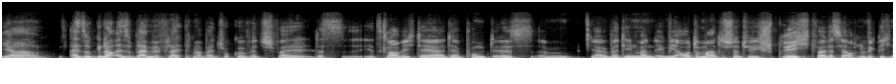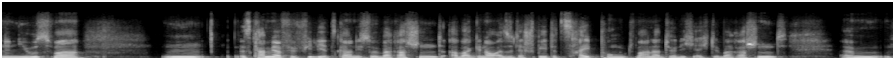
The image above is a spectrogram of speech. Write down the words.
ja, also genau, also bleiben wir vielleicht mal bei Djokovic, weil das jetzt, glaube ich, der, der Punkt ist, ähm, ja, über den man irgendwie automatisch natürlich spricht, weil das ja auch wirklich eine News war. Hm, es kam ja für viele jetzt gar nicht so überraschend, aber genau, also der späte Zeitpunkt war natürlich echt überraschend. Ähm,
